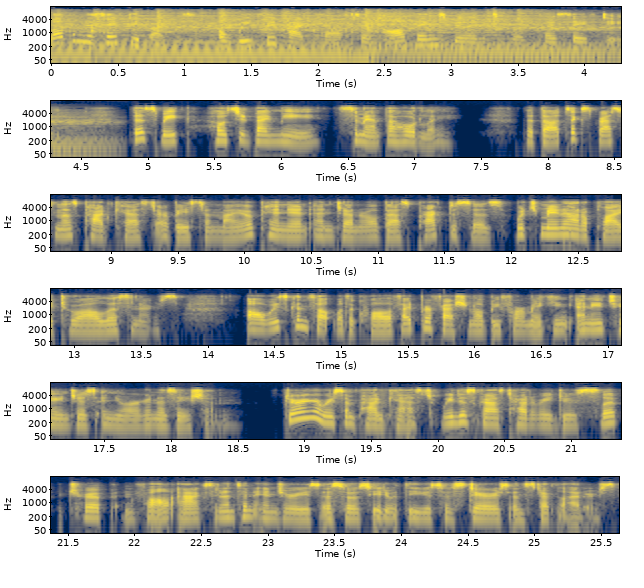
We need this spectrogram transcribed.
Welcome to Safety Bugs, a weekly podcast in all things related to workplace safety. This week, hosted by me, Samantha Hoadley. The thoughts expressed in this podcast are based on my opinion and general best practices, which may not apply to all listeners. Always consult with a qualified professional before making any changes in your organization. During a recent podcast, we discussed how to reduce slip, trip, and fall accidents and injuries associated with the use of stairs and step ladders.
